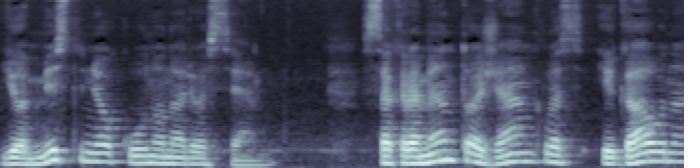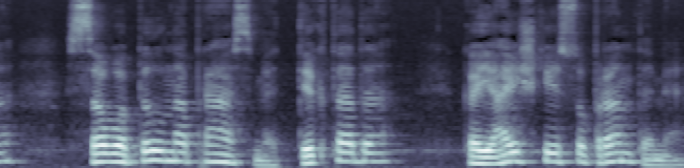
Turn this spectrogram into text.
jo mistinio kūno nariuose. Sakramento ženklas įgauna savo pilną prasme tik tada, kai aiškiai suprantame,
